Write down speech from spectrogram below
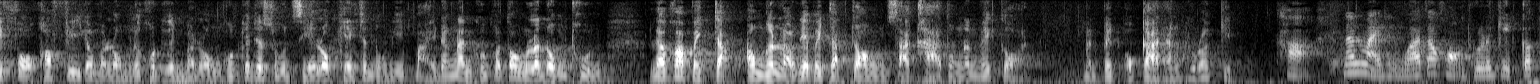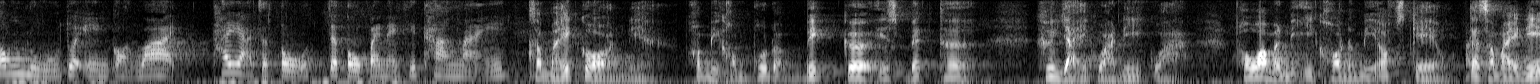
94 Coffee ก็มาลง หรือคนอื่นมาลง คุณก็จะสูญเสียโลเคชันตรงนี้ไป ดังนั้นคุณก็ต้องระดมทุน แล้วก็ไปจับเอาเงินเหล่านี้ไปจับจองสาขาตรงนั้นไว้ก่อน มันเป็นโอกาสทางธุรกิจค่ะ นั่นหมายถึงว่าเจ้าของธุรกิจก็ต้องรู้ตัวเองก่อนว่า ถ้าอยากจะโตจะโตไปในทิศทางไหน สมัยก่อนเนี่ยเขามีคำพูดว่า bigger is better คือใหญ่กว่าดีกว่า เพราะว่ามันมี economy of scale แต่สมัยนี้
